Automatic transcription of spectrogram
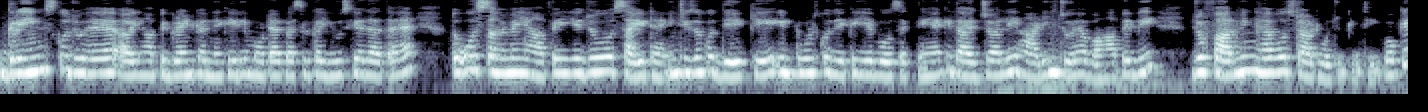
ग्रेन्स को जो है यहाँ पे ग्राइंड करने के लिए मोटार पैसल का यूज़ किया जाता है। तो उस समय में यहाँ पे ये जो साइट है, इन चीज़ों को देख के, इन टूल्स को देख के ये बोल सकते हैं कि दाजाली हार्डिंग जो है, वहाँ पे भी जो फ़ार्मिंग है, वो स्टार्ट हो चुकी थी ओके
